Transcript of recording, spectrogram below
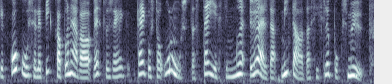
ja kogu selle pika põneva vestluse käigus ta unustas täiesti mõ-, öelda, mida ta siis lõpuks müüb.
